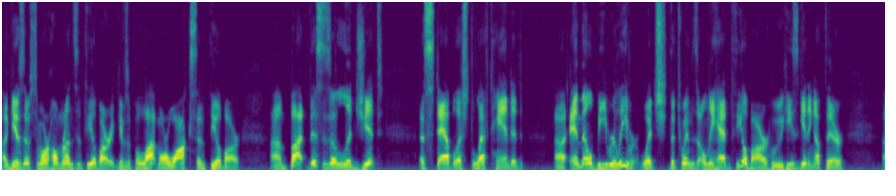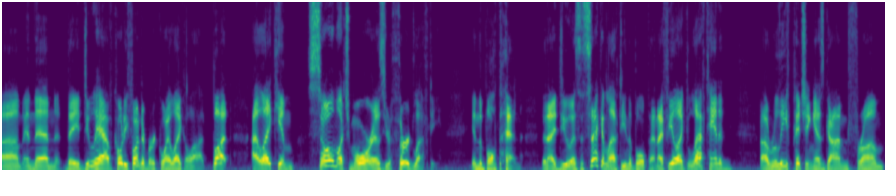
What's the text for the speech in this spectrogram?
Uh, gives up some more home runs than Thielbar. It gives up a lot more walks than Thielbar. Um, but this is a legit, established left-handed uh, MLB reliever, which the Twins only had Thielbar, who he's getting up there. Um, and then they do have Kody Funderburk, who I like a lot. But I like him so much more as your third lefty in the bullpen than I do as a second lefty in the bullpen. I feel like left-handed uh, relief pitching has gone from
